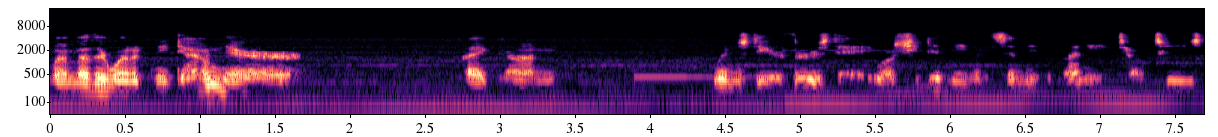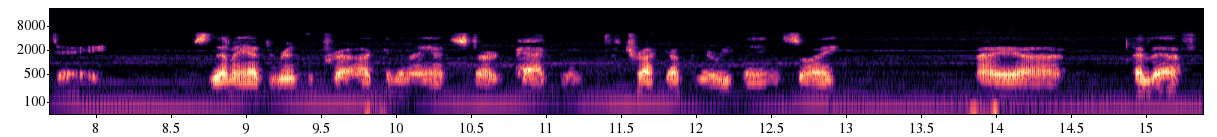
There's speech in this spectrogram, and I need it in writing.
my mother wanted me down there like on Wednesday or Thursday. Well, she didn't even send me the money until Tuesday. So then I had to rent the truck, and then I had to start packing the truck up and everything. So I, I, uh, I left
